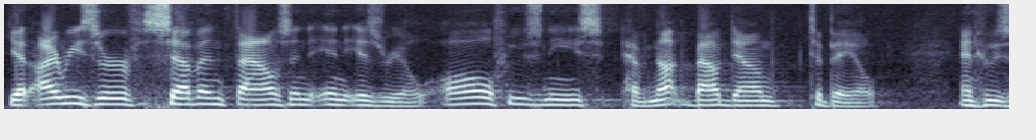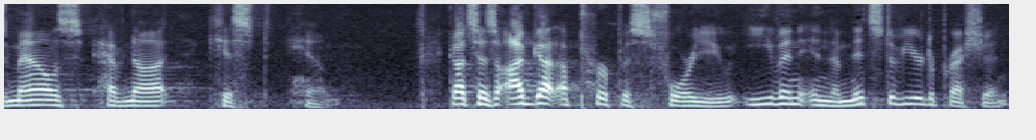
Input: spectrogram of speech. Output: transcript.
Yet I reserve 7,000 in Israel, all whose knees have not bowed down to Baal and whose mouths have not kissed him. God says, I've got a purpose for you, even in the midst of your depression,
